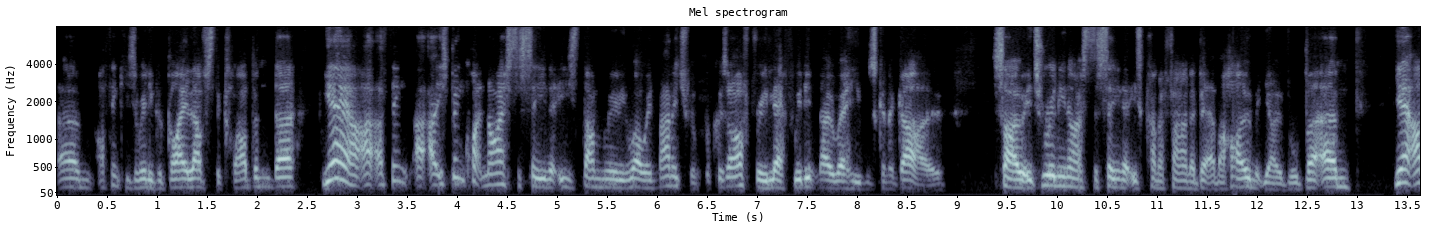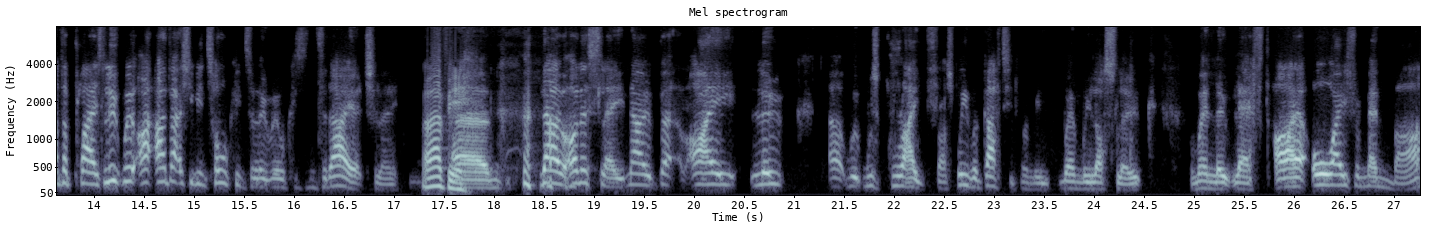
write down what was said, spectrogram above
Um, I think he's a really good guy. He loves the club, and uh, yeah, I, I think uh, it's been quite nice to see that he's done really well in management. Because after he left, we didn't know where he was going to go, so it's really nice to see that he's kind of found a bit of a home at Yeovil. But um, yeah, other players. Luke, I, have actually been talking to Luke Wilkinson today. Actually, oh, have you? Um, no, honestly, no. But I, Luke, uh, was great for us. We were gutted when we when we lost Luke when Luke left. I always remember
